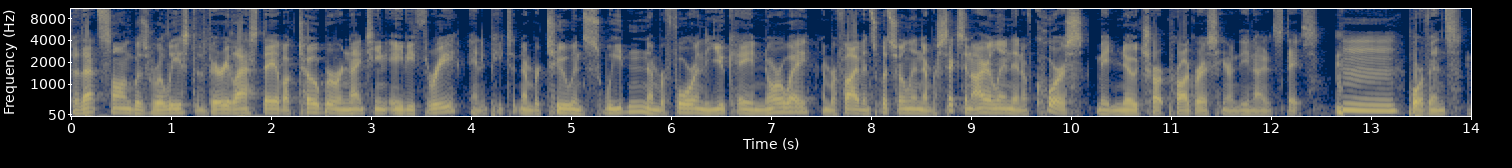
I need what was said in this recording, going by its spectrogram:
So that song was released the very last day of October in 1983, and it peaked at number two in Sweden, number four in the UK and Norway, number five in Switzerland, number six in Ireland, and of course, made no chart progress here in the United States. Hmm. Poor Vince.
